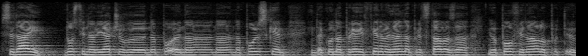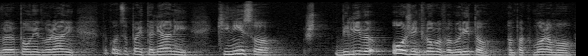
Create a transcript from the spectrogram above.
Sedaj, dosti navijačev na, na, na, na polskem in tako naprej, fenomenalna predstava za v polfinalu v polni dvorani. Na koncu pa italijani, ki niso bili v ožjem krogu favoritov, ampak moramo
